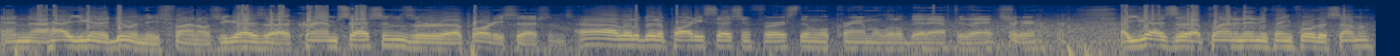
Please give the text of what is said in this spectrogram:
And uh, how are you going to do in these finals? You guys uh, cram sessions or uh, party sessions? Uh, a little bit of party session first, then we'll cram a little bit after that, sure. are you guys uh, planning anything for the summer?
